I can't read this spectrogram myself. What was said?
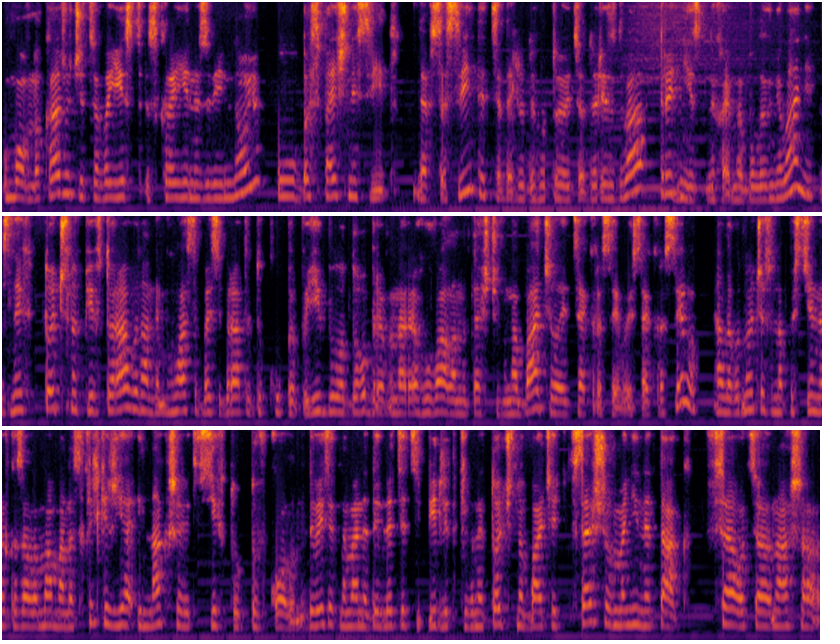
умовно кажучи, це виїзд з країни з війною у безпечний світ, де все світиться, де люди готуються до різдва. Три дні нехай ми були в Мілані. З них точно півтора вона не могла себе зібрати зібрати докупи, бо їй було добре. Вона реагувала на те, що вона бачила, і це красиво, і все красиво. Але водночас вона постійно казала: Мама, наскільки ж я інакше від всіх тут довкола? Дивись, як на мене дивляться ці підлітки. Вони точно бачать все, що в мені не так. Все, оце наше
